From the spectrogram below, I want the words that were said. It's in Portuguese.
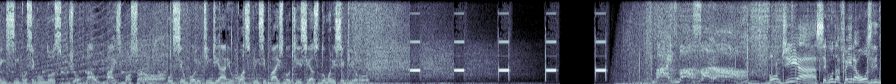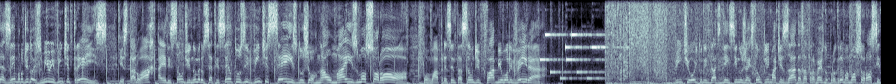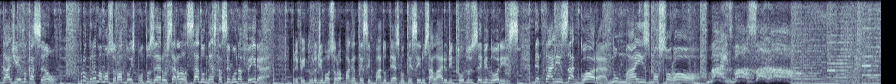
Em 5 segundos, Jornal Mais Mossoró. O seu boletim diário com as principais notícias do município. Mais Mossoró! Bom dia! Segunda-feira, 11 de dezembro de 2023. Está no ar a edição de número 726 do Jornal Mais Mossoró, com a apresentação de Fábio Oliveira. 28 unidades de ensino já estão climatizadas através do programa Mossoró Cidade e Educação. Programa Mossoró 2.0 será lançado nesta segunda-feira. Prefeitura de Mossoró paga antecipado o 13º salário de todos os servidores. Detalhes agora no Mais Mossoró. Mais Mossoró!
